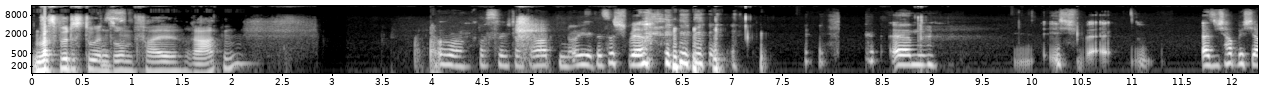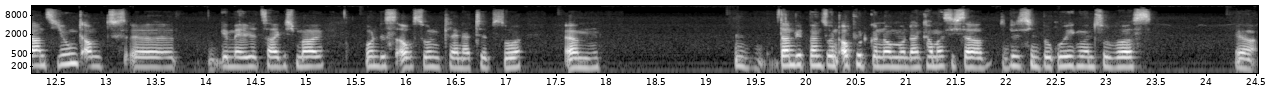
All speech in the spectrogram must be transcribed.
Was würdest du in so das, einem Fall raten? oh, was soll ich da raten? Oh je, das ist schwer. ähm, ich, äh, also ich habe mich ja ans Jugendamt äh, gemeldet, sage ich mal. Und ist auch so ein kleiner Tipp so. ähm, dann wird man so in Obhut genommen und dann kann man sich da ein bisschen beruhigen und sowas. Ja.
